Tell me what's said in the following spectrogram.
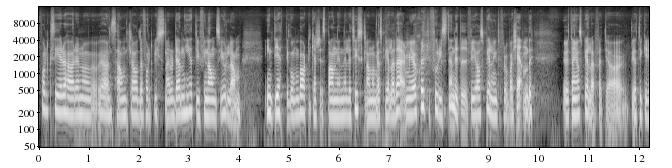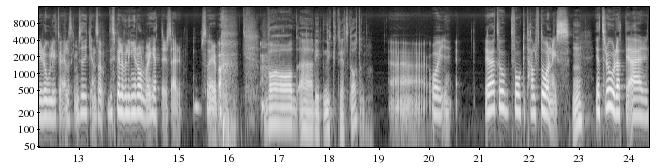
Folk ser och hör en och jag har en Soundcloud där folk lyssnar. Och den heter ju Finansjullan inte jättegångbart i kanske Spanien eller Tyskland om jag spelar där. Men jag skiter fullständigt i, för jag spelar inte för att vara känd. Utan jag spelar för att jag, jag tycker det är roligt och jag älskar musiken. Så det spelar väl ingen roll vad det heter, så, här, så är det bara. Vad är ditt nykterhetsdatum? Uh, oj, jag tog två och ett halvt år nyss. Mm. Jag tror att det är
